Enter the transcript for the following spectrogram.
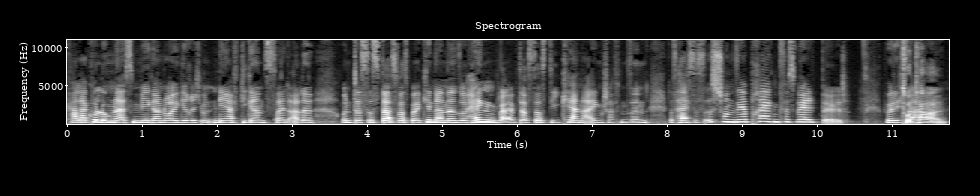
Carla Kolumna ist mega neugierig und nervt die ganze Zeit alle. Und das ist das, was bei Kindern dann so hängen bleibt, dass das die Kerneigenschaften sind. Das heißt, es ist schon sehr prägend fürs Weltbild, würde ich Total. sagen.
